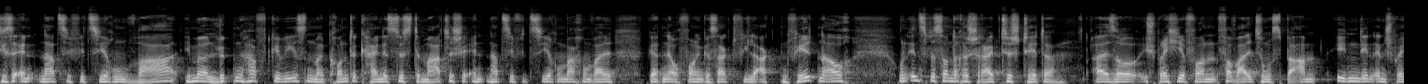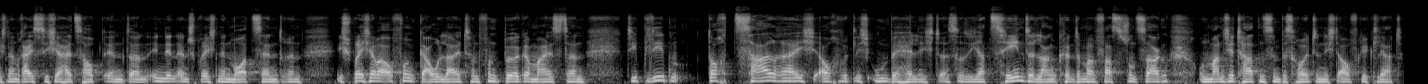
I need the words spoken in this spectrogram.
Diese Entnazifizierung war immer lückenhaft gewesen. Man konnte keine systematische Entnazifizierung machen, weil, wir hatten ja auch vorhin gesagt, viele Akten fehlten auch. Und insbesondere Schreibtischtäter. Also ich spreche hier von Verwaltungsbeamten in den entsprechenden Reichssicherheitshauptämtern, in den entsprechenden Mordzentren. Ich spreche aber auch von Gauleitern, von Bürgermeistern. Die blieben doch zahlreich auch wirklich unbehelligt. Also jahrzehntelang könnte man fast schon sagen. Und manche Taten sind bis heute nicht aufgeklärt.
